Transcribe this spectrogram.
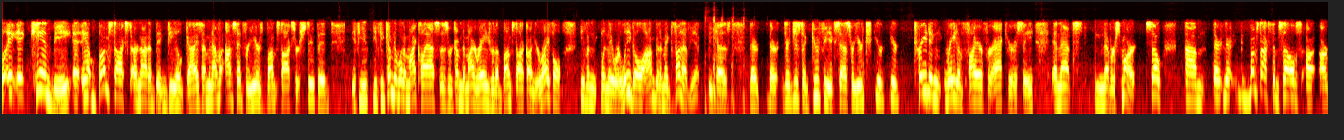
Well, it, it can be. Uh, you know, bump stocks are not a big deal, guys. I mean, I've I've said for years bump stocks are stupid. If you if you come to one of my classes or come to my range with a bump stock on your rifle, even when they were legal, I'm going to make fun of you because they're they're they're just a goofy accessory. You're you're you're trading rate of fire for accuracy, and that's never smart. So um, they're, they're, bump stocks themselves are, are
